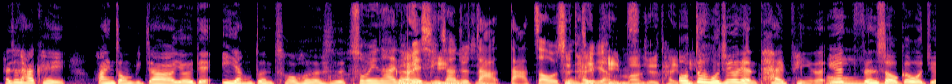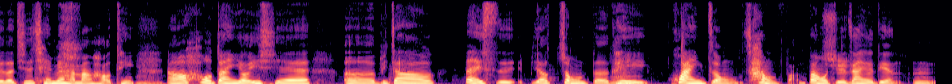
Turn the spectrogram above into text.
还是他可以换一种比较有一点抑扬顿挫，或者是说不定他已经被形象就打打造成这样子。太平吗？觉得太平哦，对，我觉得有点太平了。因为整首歌我觉得其实前面还蛮好听，然后后段有一些呃比较贝斯比较重的，可以换一种唱法。不然我觉得这样有点嗯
